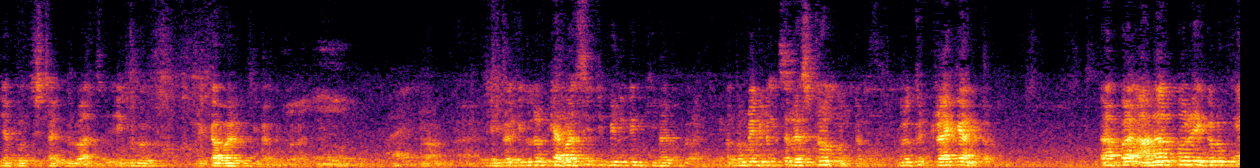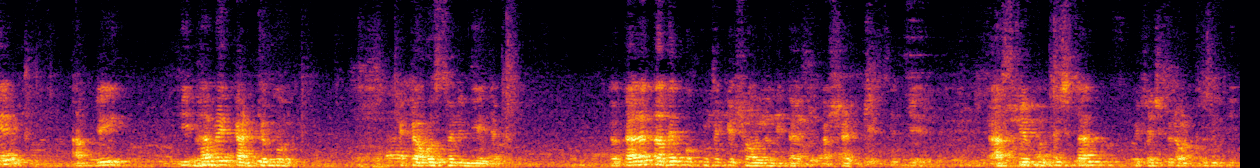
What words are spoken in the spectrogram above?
যে প্রতিষ্ঠানগুলো আছে, এগুলো রিকভার কীভাবে করা এগুলোর ক্যাপাসিটি বিল্ডিং কীভাবে করা এগুলোকে রেস্টোর করতে হবে, এগুলোকে ট্র্যাকে আনতে আনার পরে এগুলোকে আপনি কীভাবে কার্যকর একটা অবস্থানে নিয়ে যাবেন? তো তারা তাদের পক্ষ থেকে সহযোগিতার আশ্বাস দিয়েছে যে রাষ্ট্রীয় প্রতিষ্ঠান, বিশেষ করে অর্থনৈতিক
